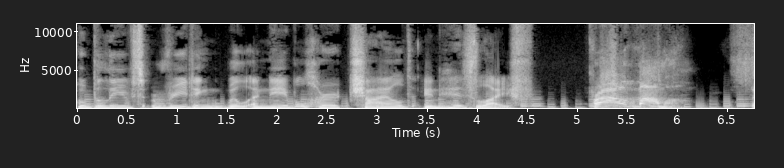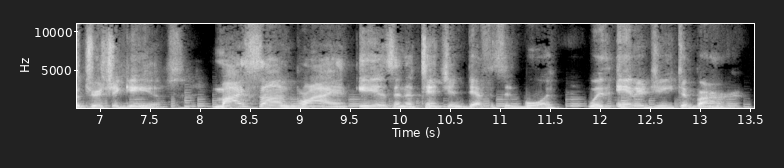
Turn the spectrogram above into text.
who believes reading will enable her child in his life. Proud mama, Patricia Gibbs. My son Brian is an attention deficit boy with energy to burn.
